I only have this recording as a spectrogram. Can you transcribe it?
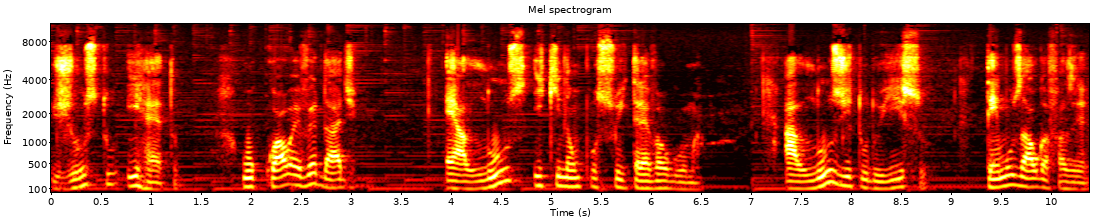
justo e reto, o qual é verdade. É a luz e que não possui treva alguma. À luz de tudo isso, temos algo a fazer.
